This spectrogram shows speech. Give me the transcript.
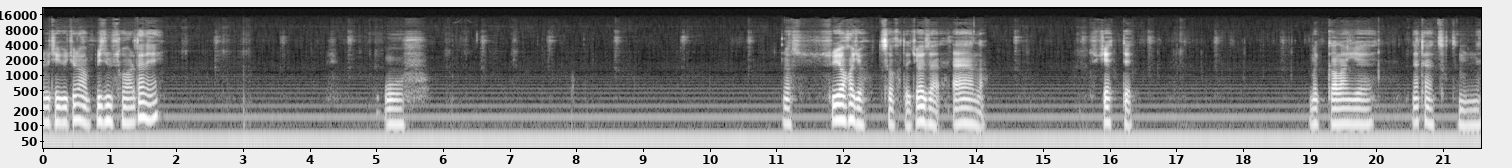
Öteki gücür abi bizim suarda ne? Of. Ya suya hacı çıxdı gözəl, əla. Su getdi. Mə qalan yer nə tər çıxdı minni.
